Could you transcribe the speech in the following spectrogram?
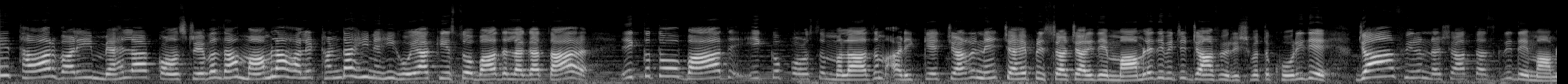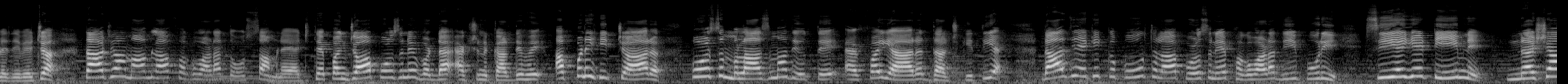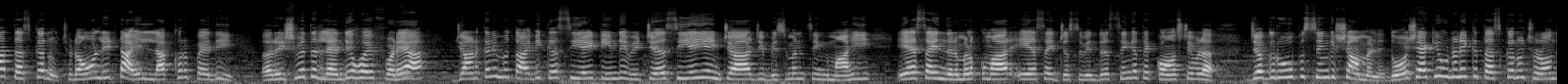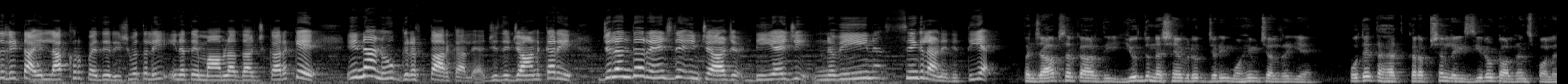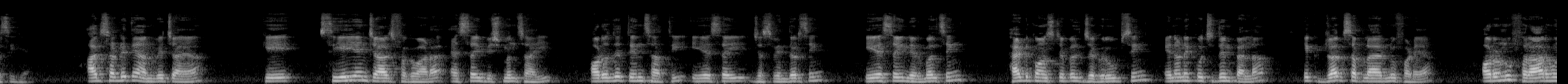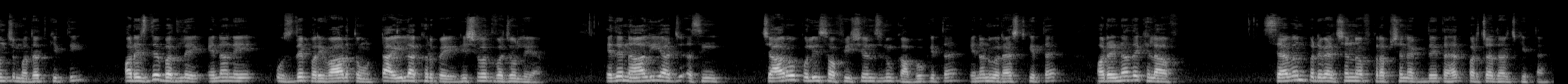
ਕਾਲੀ ਥਾਰ ਵਾਲੀ ਮਹਿਲਾ ਕਾਂਸਟੇਬਲ ਦਾ ਮਾਮਲਾ ਹਾਲੇ ਠੰਡਾ ਹੀ ਨਹੀਂ ਹੋਇਆ। ਕਿ ਇਸ ਤੋਂ ਬਾਅਦ ਲਗਾਤਾਰ ਇੱਕ ਤੋਂ ਬਾਅਦ ਇੱਕ ਪੁਲਿਸ ਮੁਲਾਜ਼ਮ ਅੜਿੱਕੇ ਚੜ ਰਹੇ ਨੇ, ਚਾਹੇ ਭ੍ਰਿਸ਼ਟਾਚਾਰੀ ਦੇ ਮਾਮਲੇ ਦੇ ਵਿੱਚ ਜਾਂ ਫਿਰ ਰਿਸ਼ਵਤਖੋਰੀ ਦੇ, ਜਾਂ ਫਿਰ ਨਸ਼ਾ ਤਸਕਰੀ ਦੇ ਮਾਮਲੇ ਦੇ ਵਿੱਚ। ਤਾਜ਼ਾ ਮਾਮਲਾ ਫਗਵਾੜਾ ਤੋਂ ਸਾਹਮਣੇ ਆਇਆ, ਜਿੱਥੇ ਪੰਜਾਬ ਪੁਲਿਸ ਨੇ ਵੱਡਾ ਐਕਸ਼ਨ ਕਰਦੇ ਹੋਏ ਆਪਣੇ ਹੀ ਚਾਰ ਪੁਲਿਸ ਮੁਲਾਜ਼ਮਾਂ ਦੇ ਉੱਤੇ ਐਫ ਆਈ ਆਰ ਦਰਜ ਕੀਤੀ ਹੈ। ਦੱਸ ਦਈਏ ਕਿ ਕਪੂਰਥਲਾ ਪੁਲਿਸ ਨੇ ਫਗਵਾੜਾ ਦੀ ਪੂਰੀ ਸੀ ਆਈ ਏ ਟੀਮ ਨੇ ਨਸ਼ਾ ਤਸਕਰ ਨੂੰ ਛਡਾਉਣ ਲਈ 2.5 ਲੱਖ ਰੁਪਏ ਦੀ ਰਿਸ਼ਵਤ ਲੈਂਦੇ ਹੋਏ ਫੜਿਆ। ਜਾਣਕਾਰੀ ਮੁਤਾਬਿਕ ਸੀਆਈ ਟੀਮ ਦੇ ਵਿੱਚ CIA incharge Bisman Singh Mahi, ASI Nirmal Kumar, ASI Jaswinder Singh ਅਤੇ ਕਾਂਸਟੇਬਲ ਜਗਰੂਪ ਸਿੰਘ ਸ਼ਾਮਲ ਨੇ। ਦੋਸ਼ ਹੈ ਕਿ ਉਹਨਾਂ ਨੇ ਇੱਕ ਤਸਕਰ ਨੂੰ ਛੁਡਾਉਣ ਦੇ ਲਈ 2.5 ਲੱਖ ਰੁਪਏ ਦੀ ਰਿਸ਼ਵਤ ਲਈ ਇਹਨਾਂ ਤੇ ਮਾਮਲਾ ਦਰਜ ਕਰਕੇ ਇਹਨਾਂ ਨੂੰ ਗ੍ਰਿਫਤਾਰ ਕਰ ਲਿਆ, ਜਿਸ ਦੀ ਜਾਣਕਾਰੀ ਜਲੰਧਰ ਰੇਂਜ ਦੇ ਇੰਚਾਰਜ ਡੀਆਈਜੀ ਨਵੀਨ ਸਿੰਘਲਾ ਨੇ ਦਿੱਤੀ ਹੈ। ਪੰਜਾਬ ਸਰਕਾਰ ਦੀ ਯੁੱਧ ਨਸ਼ਿਆਂ ਵਿਰੁੱਧ ਜਿਹੜੀ ਮੁਹਿੰਮ ਚੱਲ ਰਹੀ ਹੈ, ਉਹਦੇ ਤਹਿਤ ਕਰਪਸ਼ਨ ਲਈ ਜ਼ੀਰੋ ਟੋਲਰੈਂਸ ਪਾਲਿਸੀ ਹੈ। ਅੱਜ ਸਾਡੇ ਧਿਆਨ ਵਿੱਚ ਆਇਆ ਕਿ CIA incharge Phagwara SI Bishman Sahi ਔਰ ਉਹਦੇ ਤਿੰਨ ਸਾਥੀ ASI Jaswinder Singh ASI Nirmal Singh head constable Jagroop Singh ਇਹਨਾਂ ਨੇ ਕੁਝ ਦਿਨ ਪਹਿਲਾਂ ਇੱਕ ਡਰੱਗ ਸਪਲਾਇਰ ਨੂੰ ਫੜਿਆ ਔਰ ਉਹਨੂੰ ਫਰਾਰ ਹੋਣ 'ਚ ਮਦਦ ਕੀਤੀ ਔਰ ਇਸ ਦੇ ਬਦਲੇ ਇਹਨਾਂ ਨੇ ਉਸ ਦੇ ਪਰਿਵਾਰ ਤੋਂ 2.5 ਲੱਖ ਰੁਪਏ ਰਿਸ਼ਵਤ ਵਜੋਂ ਲਿਆ ਇਹਦੇ ਨਾਲ ਹੀ ਅੱਜ ਅਸੀਂ ਚਾਰੋਂ ਪੁਲਿਸ ਆਫੀਸ਼ੀਅਲਸ ਨੂੰ ਕਾਬੂ ਕੀਤਾ ਇਹਨਾਂ ਨੂੰ ਅਰੈਸਟ ਕੀਤਾ ਔਰ ਇਹਨਾਂ ਦੇ ਖਿਲਾਫ 7 ਪ੍ਰੀਵੈਂਸ਼ਨ ਆਫ ਕਰਪਸ਼ਨ ਐਕਟ ਦੇ ਤਹਿਤ ਪਰਚਾ ਦਰਜ ਕੀਤਾ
